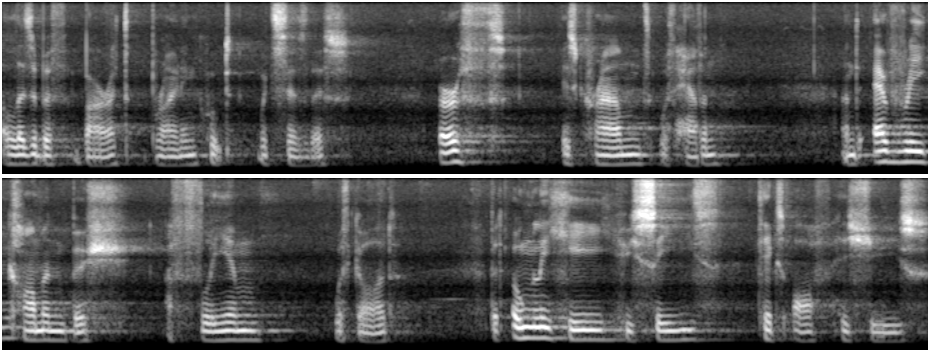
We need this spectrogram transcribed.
Elizabeth Barrett Browning quote, which says this Earth is crammed with heaven, and every common bush aflame with God. But only he who sees takes off his shoes.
